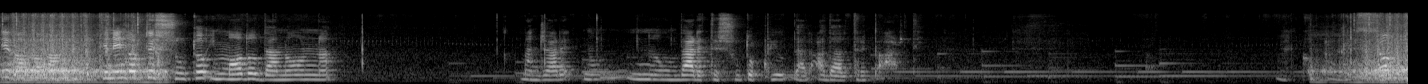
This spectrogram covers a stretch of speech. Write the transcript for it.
e vado avanti tenendo il tessuto in modo da non mangiare non, non dare tessuto più da, ad altre parti. Ecco adesso.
